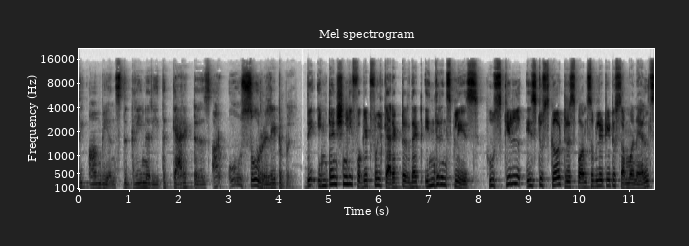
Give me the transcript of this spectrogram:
The ambience, the greenery, the characters are oh so relatable. The intentionally forgetful character that Indrans plays, whose skill is to skirt responsibility to someone else,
